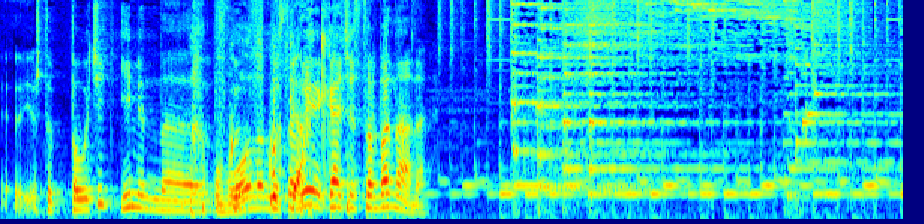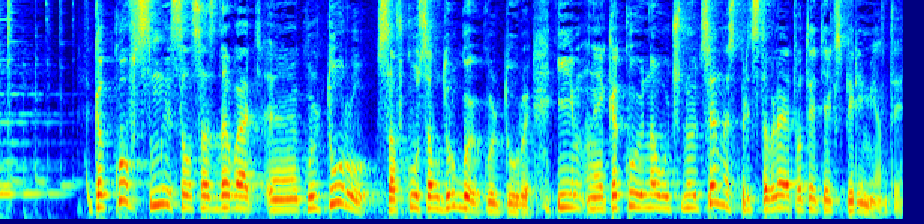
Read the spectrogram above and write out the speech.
э, чтобы получить именно Вон вкусовые качества банана. Каков смысл создавать э, культуру со вкусом другой культуры? И э, какую научную ценность представляют вот эти эксперименты?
